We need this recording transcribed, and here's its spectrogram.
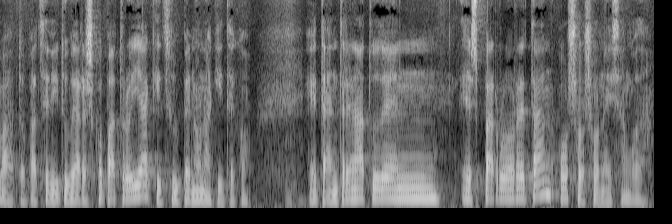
ba, topatzen ditu beharrezko patroiak itzulpen onak iteko. Eta entrenatu den esparru horretan oso oso izango da.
